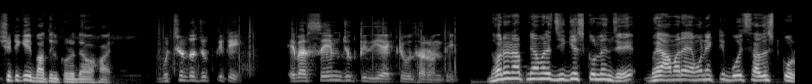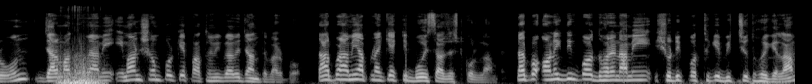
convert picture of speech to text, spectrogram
সেটিকেই বাতিল করে দেওয়া হয়। বুঝছেন তো যুক্তিটি? এবার সেম যুক্তি দিয়ে একটি উদাহরণ দিই। ধরেন আপনি আমার জিজ্ঞেস করলেন যে, ভাই, আমার এমন একটি বই সাজেস্ট করুন, যার মাধ্যমে আমি ইমান সম্পর্কে প্রাথমিকভাবে জানতে পারব। তারপর আমি আপনাকে একটি বই সাজেস্ট করলাম। তারপর অনেকদিন পর ধরেন আমি সঠিক পথ থেকে বিচ্যুত হয়ে গেলাম।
